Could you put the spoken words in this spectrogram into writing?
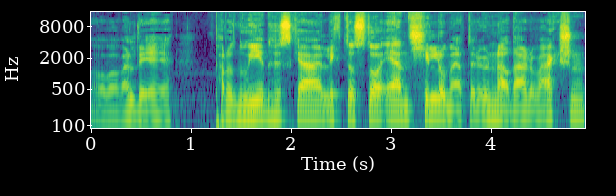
og var veldig paranoid, husker jeg. Likte å stå én kilometer unna der det var action,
